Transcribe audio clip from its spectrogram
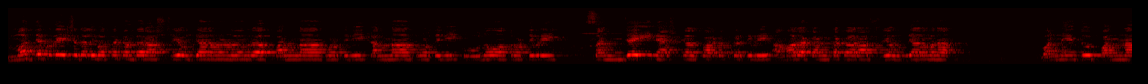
ಮಧ್ಯಪ್ರದೇಶದಲ್ಲಿ ಬರ್ತಕ್ಕಂಥ ರಾಷ್ಟ್ರೀಯ ಉದ್ಯಾನವನ ಅಂದ್ರ ಪನ್ನಾ ಅಂತ ನೋಡ್ತೀವಿ, ಕನ್ನಾ ಅಂತ ನೋಡ್ತೀವಿ, ಕೂನೋ ಅಂತ ನೋಡ್ತೀವ್ರಿ. ಸಂಜಯ್ ನ್ಯಾಷನಲ್ ಪಾರ್ಕ್ ಅಂತ ಕರಿತೀವ್ರಿ. ಅಮರಕಂಟಕ ರಾಷ್ಟ್ರೀಯ ಉದ್ಯಾನವನ. ಒಂದನೇದು ಪನ್ನಾ,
